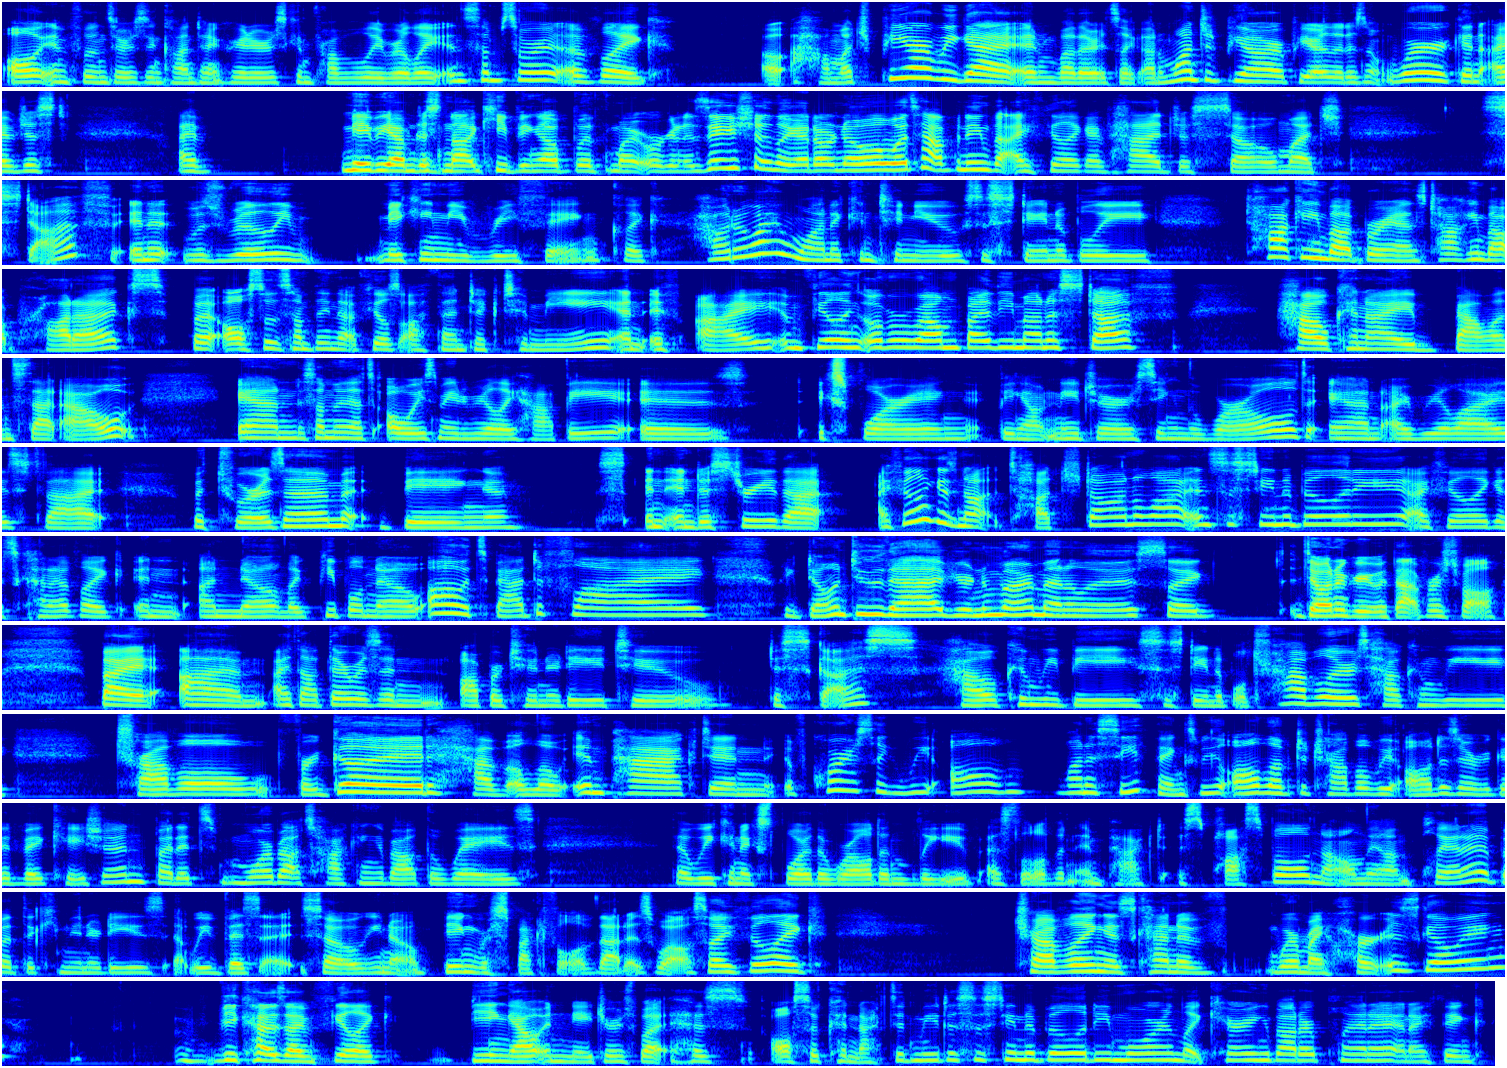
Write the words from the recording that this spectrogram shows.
all influencers and content creators can probably relate in some sort of like Uh, how much PR we get and whether it's like unwanted PR PR that doesn't work. And I've just, I've, maybe I'm just not keeping up with my organization. Like I don't know what's happening, but I feel like I've had just so much stuff and it was really making me rethink like how do I want to continue sustainably talking about brands, talking about products, but also something that feels authentic to me. And if I am feeling overwhelmed by the amount of stuff, how can I balance that out? And something that's always made me really happy is exploring, being out in nature, seeing the world. And I realized that with tourism being an industry that I feel like is not touched on a lot in sustainability. I feel like it's kind of like an unknown. Like people know, oh, it's bad to fly. Like don't do that if you're an environmentalist. Like don't agree with that first of all. But um, I thought there was an opportunity to discuss how can we be sustainable travelers? How can we travel for good, have a low impact. And of course, like we all want to see things. We all love to travel. We all deserve a good vacation, but it's more about talking about the ways that we can explore the world and leave as little of an impact as possible, not only on the planet, but the communities that we visit. So, you know, being respectful of that as well. So I feel like traveling is kind of where my heart is going because I feel like being out in nature is what has also connected me to sustainability more and like caring about our planet. And I think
